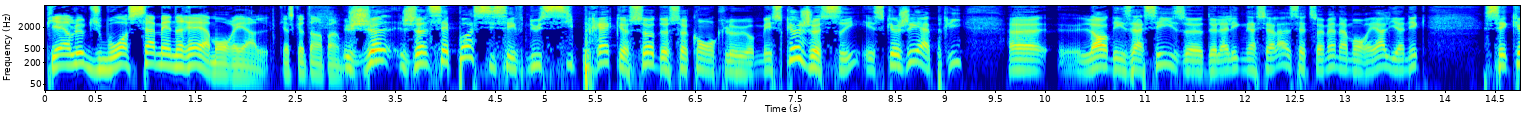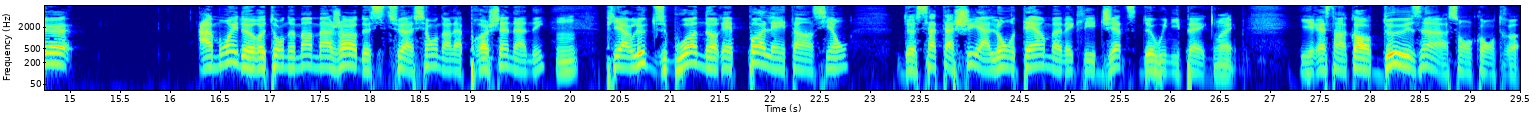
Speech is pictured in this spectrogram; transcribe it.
Pierre-Luc Dubois s'amènerait à Montréal. Qu'est-ce que tu en penses? Je ne sais pas si c'est venu si près que ça de se conclure, mais ce que je sais et ce que j'ai appris euh, lors des assises de la Ligue nationale cette semaine à Montréal, Yannick, c'est que à moins d'un retournement majeur de situation dans la prochaine année, mm. Pierre-Luc Dubois n'aurait pas l'intention de s'attacher à long terme avec les Jets de Winnipeg. Il reste encore deux ans à son contrat.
